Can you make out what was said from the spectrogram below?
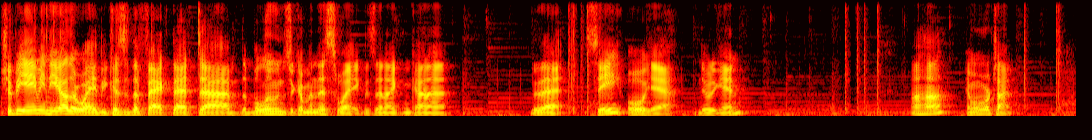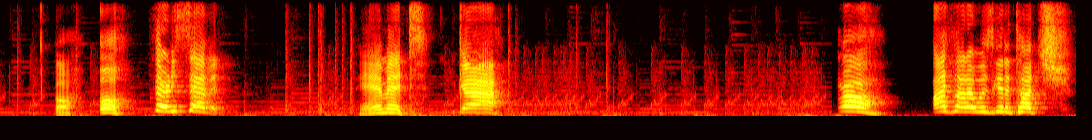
Should be aiming the other way because of the fact that uh, the balloons are coming this way. Because then I can kind of do that. See? Oh, yeah. Do it again. Uh-huh. And one more time. Oh. Oh! 37! Damn it! Gah! Oh! I thought I was gonna touch.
